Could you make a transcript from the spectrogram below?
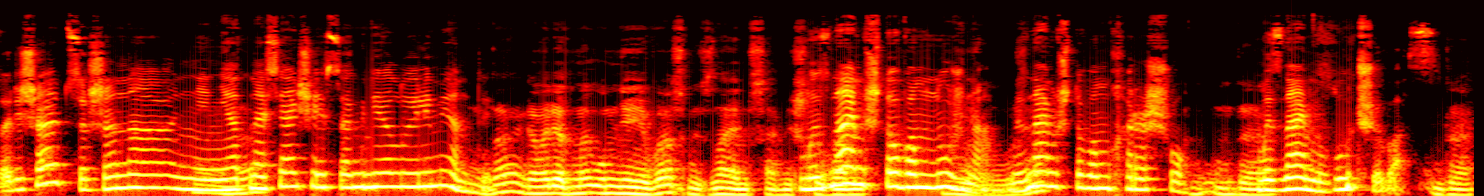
решают совершенно не, не Да. относящиеся к делу элементы. Да, говорят, мы умнее вас, мы знаем сами, что Мы знаем, вам что вам нужно. нужно Мы узнать. знаем, что вам хорошо. Да, Мы знаем лучше вас. да.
